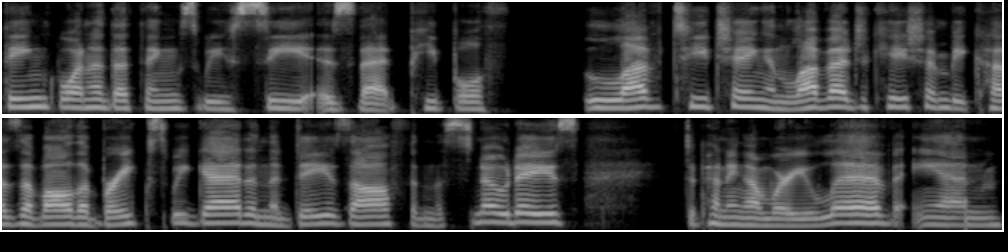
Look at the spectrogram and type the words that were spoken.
think one of the things we see is that people love teaching and love education because of all the breaks we get and the days off and the snow days, depending on where you live. And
